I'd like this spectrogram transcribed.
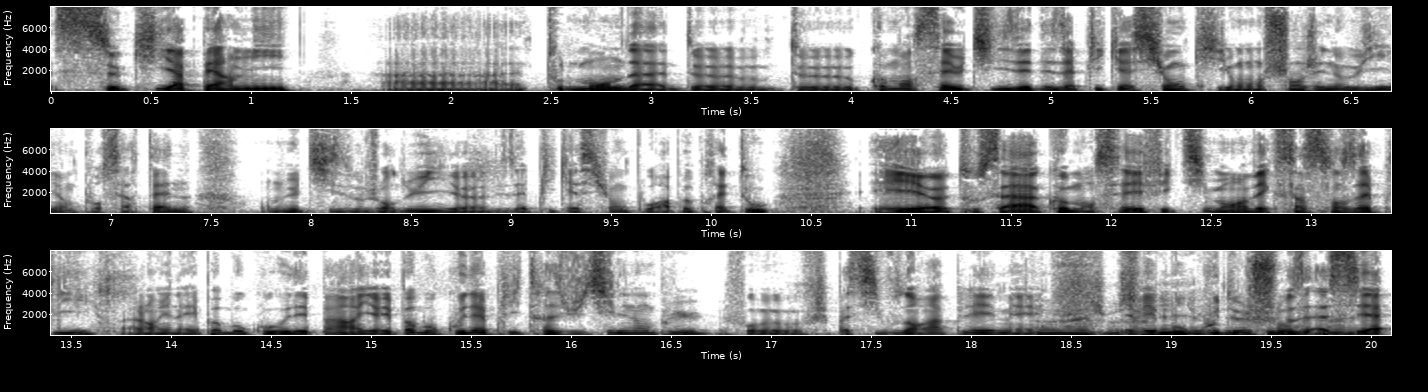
ce qui a permis à tout le monde de, de commencer à utiliser des applications qui ont changé nos vies hein, pour certaines. On utilise aujourd'hui euh, des applications pour à peu près tout. Et euh, tout ça a commencé effectivement avec 500 applis. Alors il n'y en avait pas beaucoup au départ, il n'y avait pas beaucoup d'applis très utiles non plus. Faut, je ne sais pas si vous en rappelez, mais Ouais, il y avait souviens, beaucoup de trucs, choses ouais. assez, a-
